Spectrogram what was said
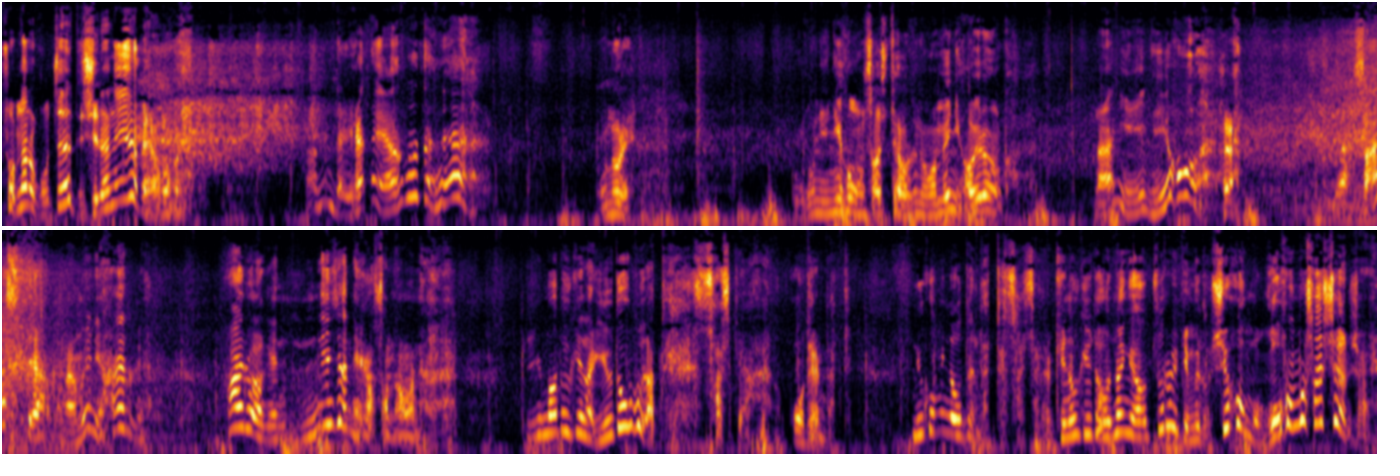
そんなのこっちだって知らねえやべお前。なんだ嫌な野郎だね。おのれここに2本刺してあるのが目に入らんのか？何？2本？いや刺してあるのが目に入るね。入るわけねえじゃねえかそんなもん今時な湯豆腐だって刺してある。おでんだって。煮込みのおでんだって刺してある気の利いたうなぎはつるいてみろ。四本も5本も刺してあるじゃね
